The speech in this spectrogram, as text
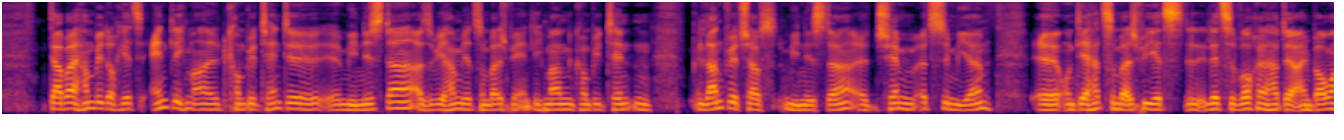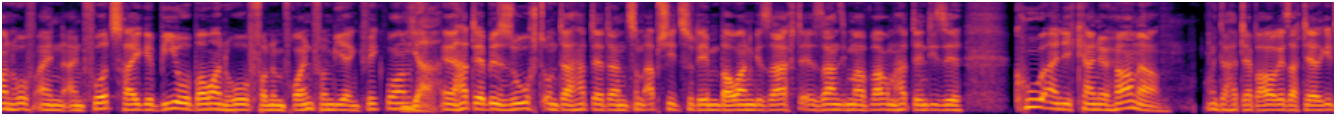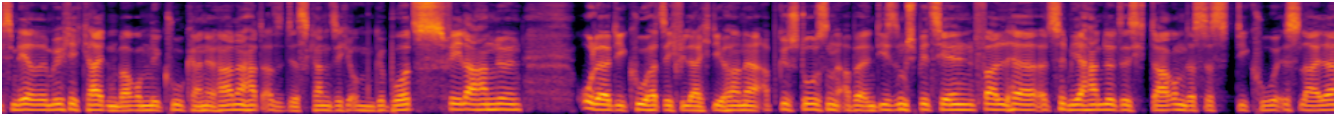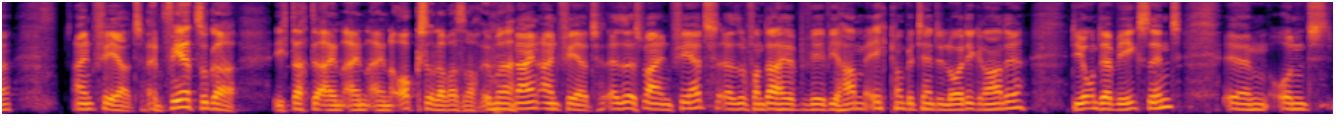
Dabei haben wir doch jetzt endlich mal kompetente äh, Minister. Also wir haben jetzt zum Beispiel endlich mal einen kompetenten Landwirtschaftsminister, äh, Cem Özdemir. Äh, und der hat zum Beispiel jetzt, letzte Woche hat er einen Bauernhof, einen, einen Vorzeige-Bio-Bauernhof von einem Freund von mir in Quickborn, ja. hat er besucht und da hat er dann zum Abschied zu dem Bauern gesagt, sagen Sie mal, warum hat denn diese Kuh eigentlich keine Hörner? Und da hat der Bauer gesagt, da gibt es mehrere Möglichkeiten, warum eine Kuh keine Hörner hat. Also das kann sich um Geburtsfehler handeln. Oder die Kuh hat sich vielleicht die Hörner abgestoßen. Aber in diesem speziellen Fall, Herr Özemir, handelt es sich darum, dass das die Kuh ist leider ein Pferd. Ein Pferd sogar. Ich dachte ein, ein, ein Ochs oder was auch immer. Nein, ein Pferd. Also es war ein Pferd. Also von daher, wir, wir haben echt kompetente Leute gerade, die unterwegs sind. Ähm, und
